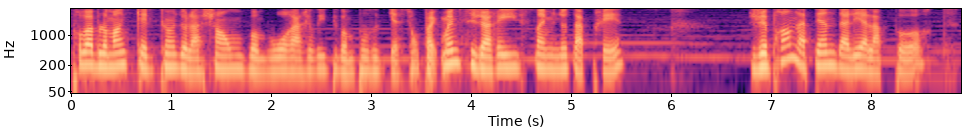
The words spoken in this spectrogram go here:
probablement que quelqu'un de la chambre va me voir arriver puis va me poser des questions. Fait que même si j'arrive cinq minutes après, je vais prendre la peine d'aller à la porte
